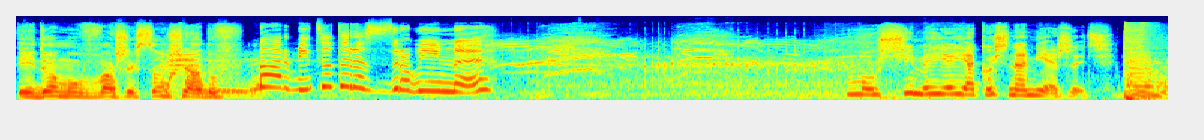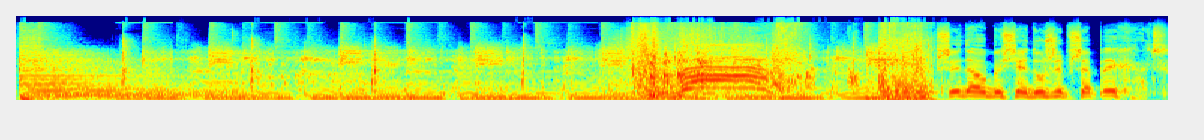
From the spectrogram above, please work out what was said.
i domów waszych sąsiadów. Barbie, co teraz zrobimy? Musimy je jakoś namierzyć. Przydałby się duży przepychacz.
